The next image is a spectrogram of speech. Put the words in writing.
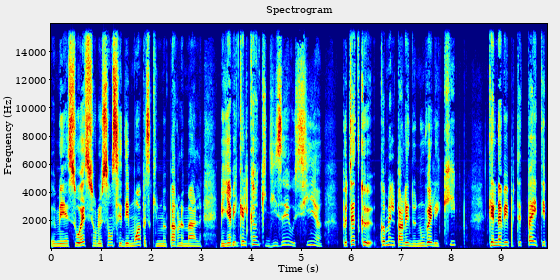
euh, mais SOS sur le sens aidez-moi parce qu'il me parle mal. Mais il y avait quelqu'un qui disait aussi, euh, peut-être que comme elle parlait de nouvelle équipe qu'elle n'avait peut-être pas été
